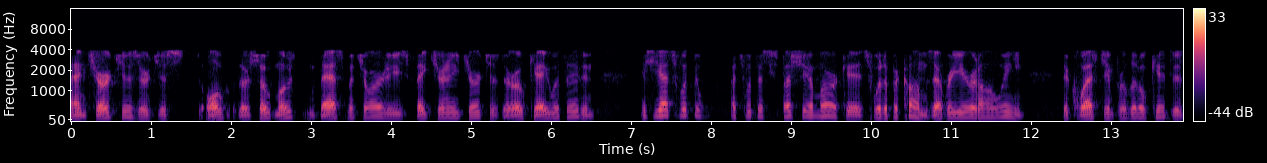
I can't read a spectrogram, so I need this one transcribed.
And churches are just all they're so most vast majorities fake Trinity churches. They're okay with it and it's that's what the that's what this, especially America, it's what it becomes every year at Halloween. The question for little kids is,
